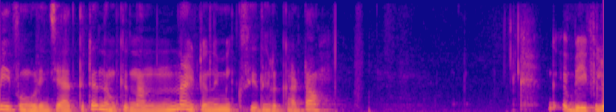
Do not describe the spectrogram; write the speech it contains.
ബീഫും കൂടി ചേർത്തിട്ട് നമുക്ക് നന്നായിട്ടൊന്ന് മിക്സ് ചെയ്തെടുക്കാം കേട്ടോ ബീഫിൽ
